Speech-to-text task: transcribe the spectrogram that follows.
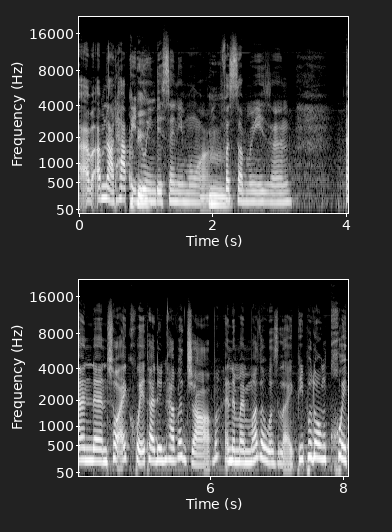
I'm I'm not happy. Mm. doing this anymore for some reason. And then so I quit. I didn't have a job. And then my mother was like, "People don't quit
